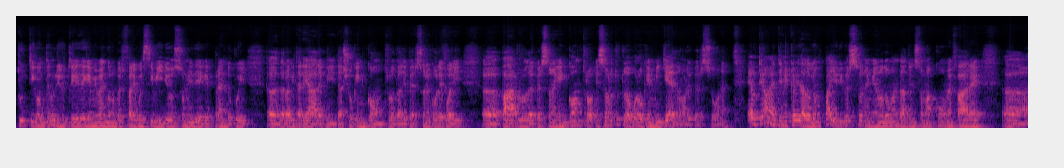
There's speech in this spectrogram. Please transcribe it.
tutti i contenuti, tutte le idee che mi vengono per fare questi video sono idee che prendo poi eh, dalla vita reale, quindi da ciò che incontro, dalle persone con le quali eh, parlo, dalle persone che incontro e soprattutto da quello che mi chiedono le persone. E ultimamente mi è capitato che un paio di persone mi hanno domandato, insomma, come fare eh,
